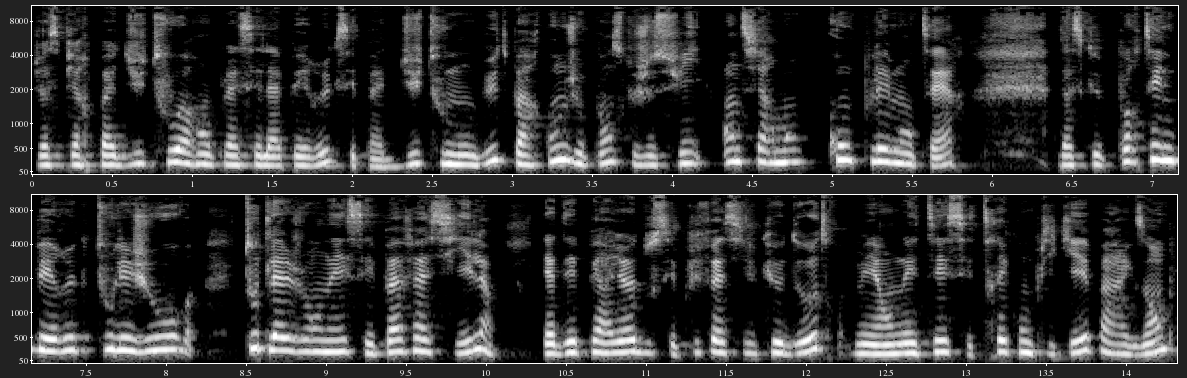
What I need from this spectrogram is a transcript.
J'aspire pas du tout à remplacer la perruque, c'est pas du tout mon but. Par contre, je pense que je suis entièrement complémentaire parce que porter une perruque tous les jours, toute la journée, c'est pas facile. Il y a des périodes où c'est plus facile que d'autres, mais en été, c'est très compliqué, par exemple.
